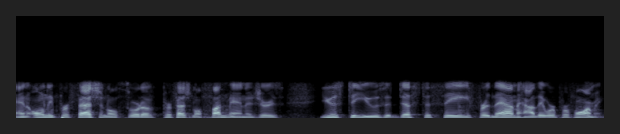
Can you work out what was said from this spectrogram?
And only professional sort of professional fund managers used to use it just to see for them how they were performing.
